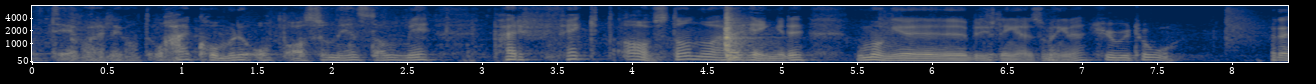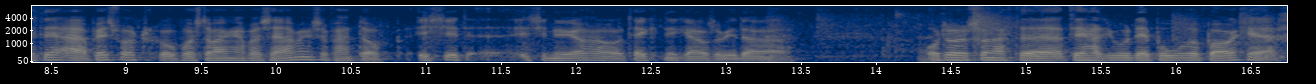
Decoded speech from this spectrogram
Nei, det var elegant. Og her kommer det opp altså med en stang med perfekt avstand. Og her henger det Hvor mange brisling er det som henger her? 22. Og dette er arbeidsfolka på Stavanger Preserving som fant opp, ikke ingeniører og teknikere osv. Og, og da, sånn at eh, de hadde jo det bordet bak her.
